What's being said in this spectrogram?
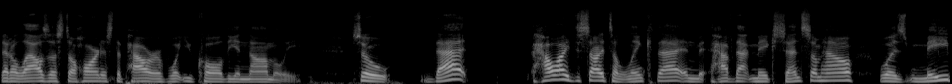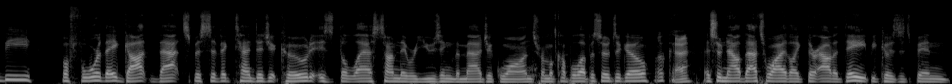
that allows us to harness the power of what you call the anomaly. So, that, how I decided to link that and have that make sense somehow was maybe before they got that specific 10 digit code is the last time they were using the magic wands from a couple episodes ago. Okay. And so now that's why like they're out of date because it's been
